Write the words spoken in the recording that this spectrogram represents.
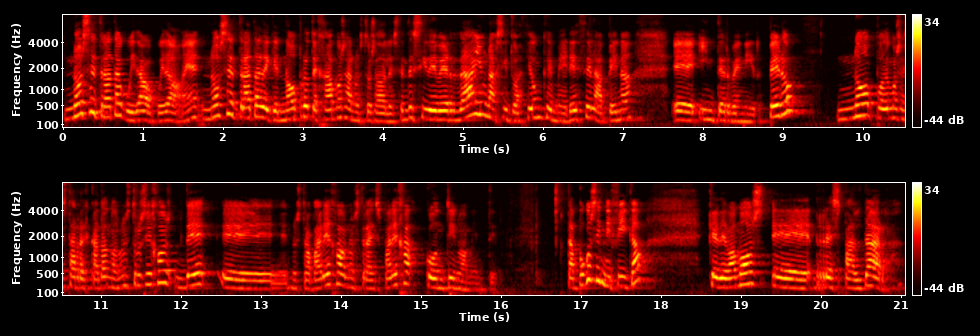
No se trata, cuidado, cuidado, ¿eh? no se trata de que no protejamos a nuestros adolescentes si de verdad hay una situación que merece la pena intervenir. Pero no podemos estar rescatando a nuestros hijos de nuestra pareja o nuestra expareja continuamente. Tampoco significa que debamos eh, respaldar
